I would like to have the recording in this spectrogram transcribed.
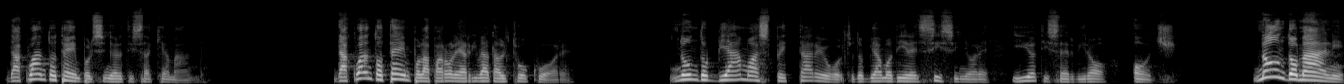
Da quanto tempo il Signore ti sta chiamando? Da quanto tempo la parola è arrivata al tuo cuore? Non dobbiamo aspettare oltre, dobbiamo dire sì Signore, io ti servirò oggi. Non domani,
